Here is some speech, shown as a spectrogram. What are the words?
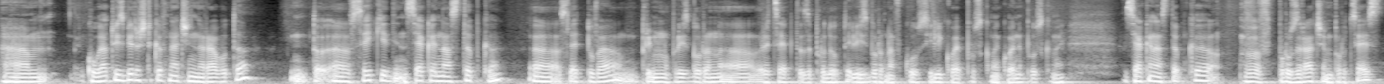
ам, когато избираш такъв начин на работа, то, а, всеки всяка една стъпка а, след това, примерно при избора на рецепта за продукта или избора на вкус или кое пускаме, кое не пускаме, всяка една стъпка в прозрачен процес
